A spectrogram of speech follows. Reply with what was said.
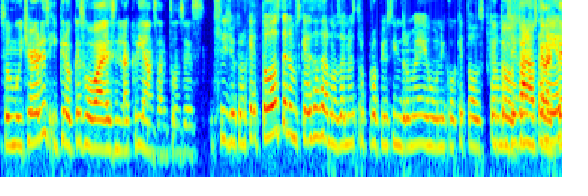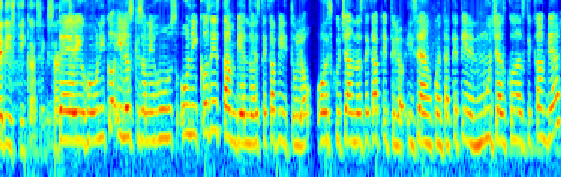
Son muy chéveres y creo que eso va es en la crianza. Entonces, sí, yo creo que todos tenemos que deshacernos de nuestro propio síndrome de hijo único que todos que podemos todos llegar a tener. características, exacto. de hijo único y los que son hijos únicos y están viendo este capítulo o escuchando este capítulo y se dan cuenta que tienen muchas cosas que cambiar,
